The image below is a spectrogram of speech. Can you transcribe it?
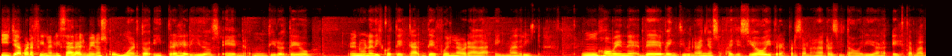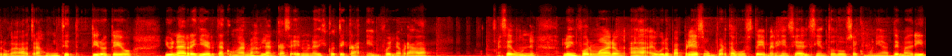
Y ya para finalizar, al menos un muerto y tres heridos en un tiroteo en una discoteca de Fuenlabrada en Madrid. Un joven de 21 años falleció y tres personas han resultado heridas esta madrugada tras un tiroteo y una reyerta con armas blancas en una discoteca en Fuenlabrada. Según lo informaron a Europa Press, un portavoz de emergencia del 112 Comunidad de Madrid,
